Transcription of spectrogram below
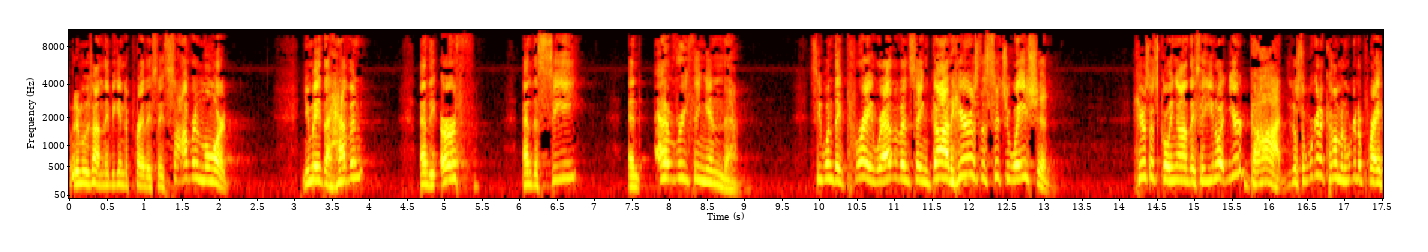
But it moves on. They begin to pray. They say, Sovereign Lord, you made the heaven and the earth and the sea and everything in them. See, when they pray, rather than saying, God, here's the situation, here's what's going on, they say, you know what, you're God. You know, so we're going to come and we're going to pray.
